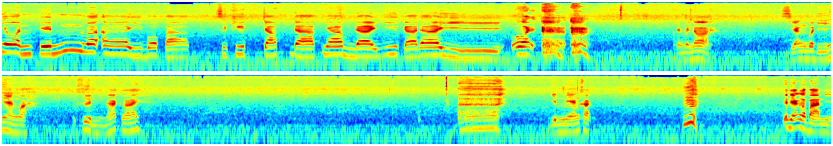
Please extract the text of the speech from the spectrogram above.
ย้อนเห็นว่าอายบ่ปาก สิคิดจับดากยามใดก็ได้ โอ้ย จังเป็นน้อเสียงบดีแห้งว่ะเมื่อคืนนี่นักหลายอ่าเย็นแมงคักเป็นยังระบาดนี่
